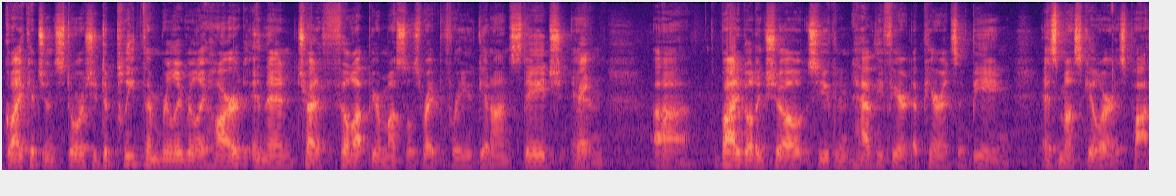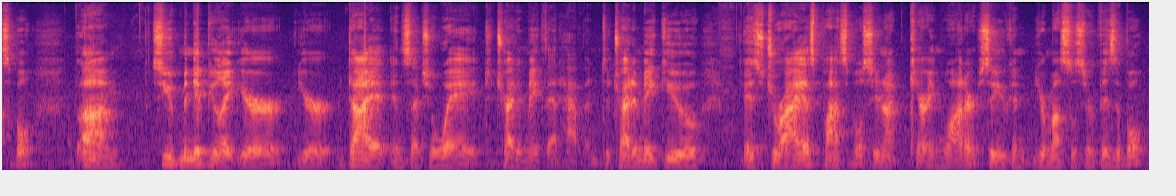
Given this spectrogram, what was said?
glycogen stores. You deplete them really, really hard, and then try to fill up your muscles right before you get on stage and uh, bodybuilding show, so you can have the appearance of being as muscular as possible. Um, so you manipulate your your diet in such a way to try to make that happen, to try to make you as dry as possible, so you're not carrying water, so you can your muscles are visible.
